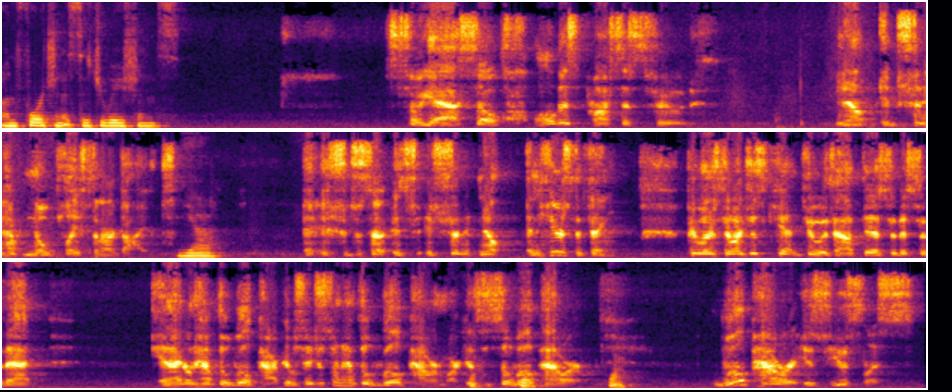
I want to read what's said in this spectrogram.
unfortunate situations So yeah, so all this processed food, you know, it should have no place in our diet. yeah It should just have, it's, it shouldn't, you know, and here's the thing. People are saying, I just can't do without this or this or that. And I don't have the willpower. People say, I just don't have the willpower, Marcus. It's the willpower. yeah Willpower is useless.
